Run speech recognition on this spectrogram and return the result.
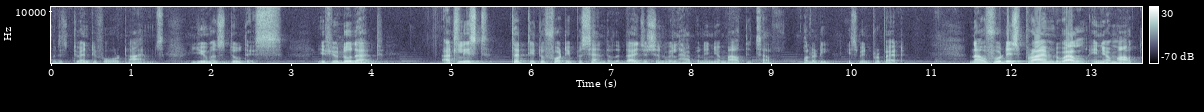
That is twenty-four times you must do this. If you do that, at least thirty to forty percent of the digestion will happen in your mouth itself, already it's been prepared. Now food is primed well in your mouth,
